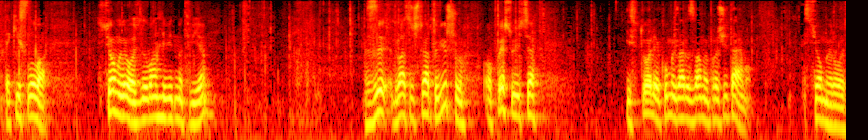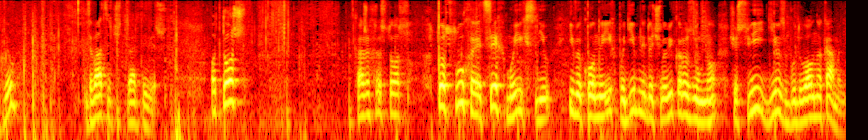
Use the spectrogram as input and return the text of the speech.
такі слова. Сьомий розділ Євангелії від Матвія. З 24 віршу описується історія, яку ми зараз з вами прочитаємо. Сьомий розділ, 24 вірш. Отож, каже Христос, хто слухає цих моїх слів і виконує їх, подібний до чоловіка розумного, що свій дім збудував на камені.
